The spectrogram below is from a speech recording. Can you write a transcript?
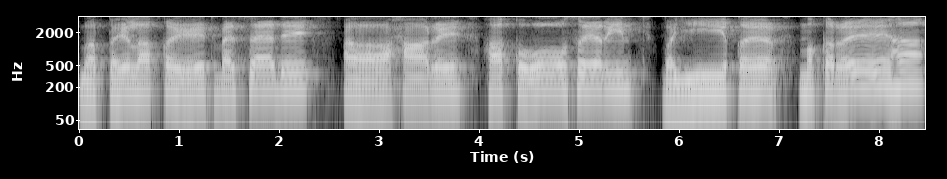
بطلقت بسدي. أحاري هقوصرين ويقر مقريها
